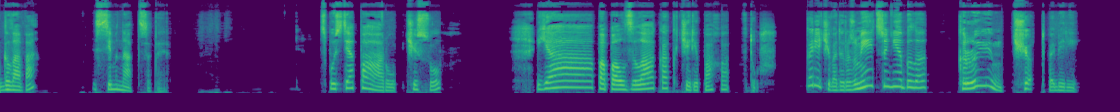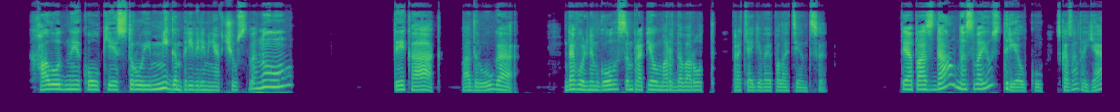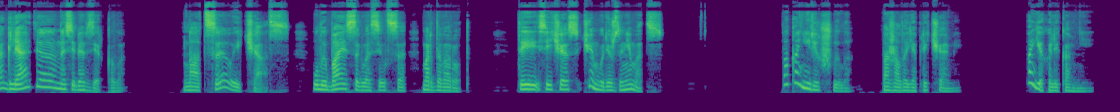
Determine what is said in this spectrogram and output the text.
Глава семнадцатая Спустя пару часов я поползла, как черепаха, в душ. Горячей воды, разумеется, не было. Крым, черт побери! Холодные колкие струи мигом привели меня в чувство. — Ну? — Ты как, подруга? — довольным голосом пропел мордоворот, протягивая полотенце. — Ты опоздал на свою стрелку, — сказала я, глядя на себя в зеркало. — На целый час, — улыбаясь, согласился мордоворот. — Ты сейчас чем будешь заниматься? — Пока не решила, — пожала я плечами. — Поехали ко мне.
